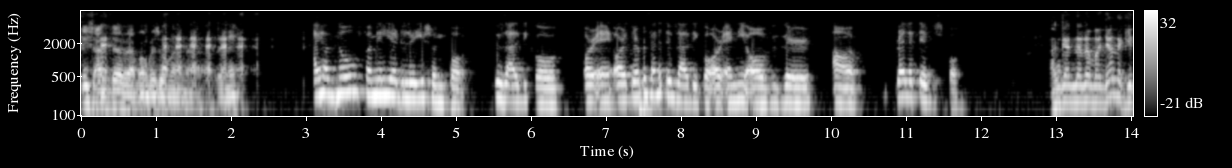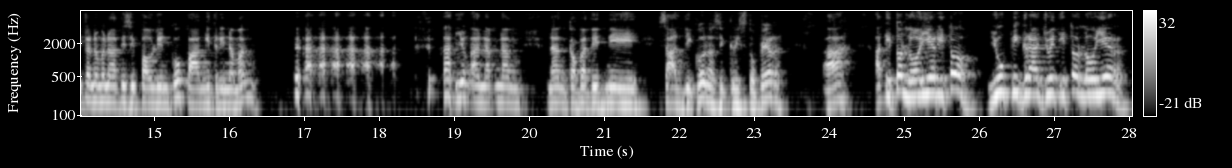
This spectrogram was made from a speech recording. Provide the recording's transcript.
please answer, uh, Congresswoman uh, Rene. I have no familiar relation po to Zaldico or a- or to Representative Zaldico or any of their uh, relatives po. Ang ganda naman yan. Nakita naman natin si Pauline ko, pangit rin naman. yung anak ng ng kapatid ni Saldi ko na si Christopher. Ah, at ito lawyer ito. UP graduate ito, lawyer.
